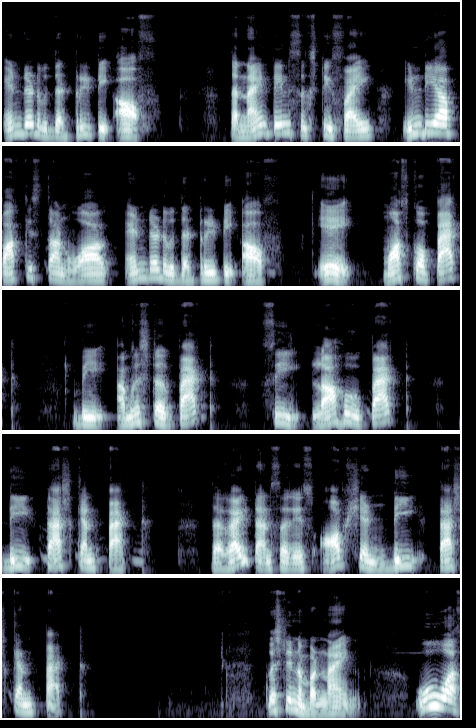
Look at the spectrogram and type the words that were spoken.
ended with the Treaty of. The 1965 India Pakistan War ended with the Treaty of A. Moscow Pact, B. Amritsar Pact, C. Lahore Pact, D. Tashkent Pact. The right answer is option D. Tashkent Pact. Question number 9. Who was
